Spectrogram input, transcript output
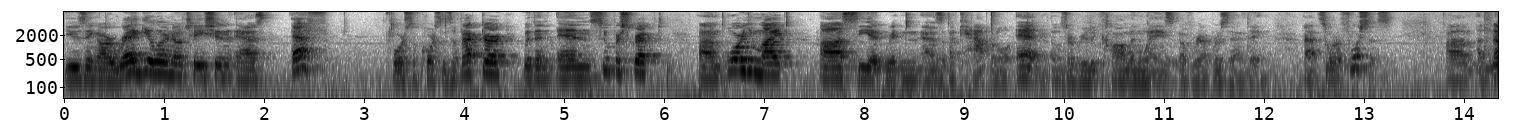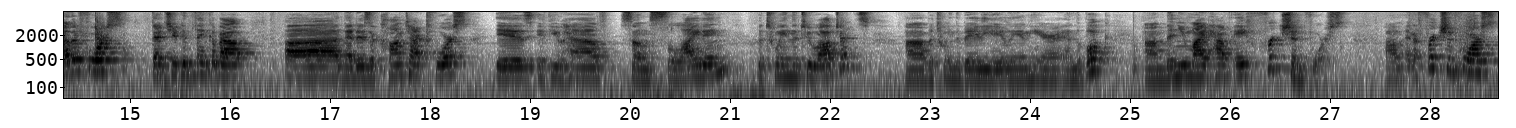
using our regular notation as F. Force, of course, is a vector with an n superscript. Um, or you might uh, see it written as a capital N. Those are really common ways of representing that sort of forces. Um, another force that you can think about uh, that is a contact force is if you have some sliding between the two objects, uh, between the baby alien here and the book, um, then you might have a friction force. Um, and a friction force,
